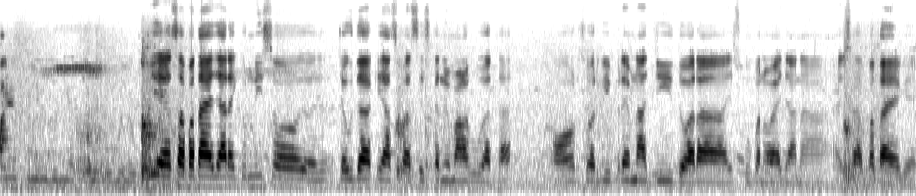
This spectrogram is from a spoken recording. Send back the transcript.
पाए फ़िल्म दुनिया ये ऐसा बताया जा रहा है कि उन्नीस सौ चौदह के आसपास इसका निर्माण हुआ था। और स्वर्गीय प्रेमनाथ जी द्वारा इसको बनवाया जाना ऐसा बताया गया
